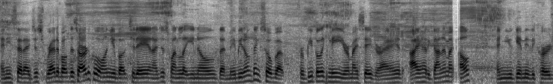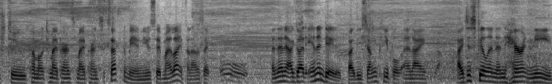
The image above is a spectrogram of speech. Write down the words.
and he said, I just read about this article on you about today and I just want to let you know that maybe you don't think so, but for people like me, you're my savior. I had, I had a gun in my mouth and you gave me the courage to come out to my parents and my parents accepted me and you saved my life. And I was like, oh. And then I got inundated by these young people, and I, I just feel an inherent need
